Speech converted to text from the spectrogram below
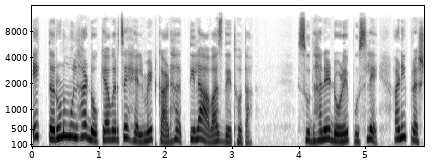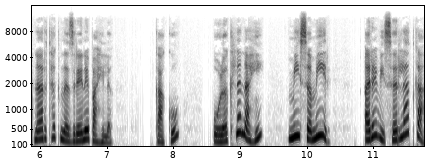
एक तरुण मुलहा डोक्यावरचे हेल्मेट काढत तिला आवाज देत होता. सुधाने डोळे पुसले आणि प्रश्नार्थक नजरेने पाहिलं. काकू ओळखलं नाही? मी समीर. अरे विसरलात का?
